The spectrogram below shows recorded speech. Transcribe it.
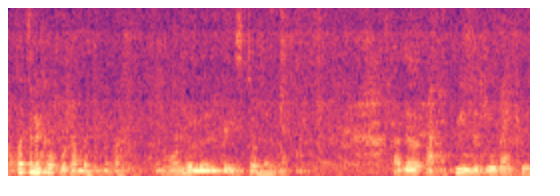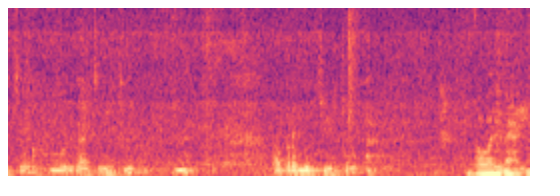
അപ്പത്തിനൊക്കെ കൂട്ടാൻ പറ്റും കേട്ടോ അതുപോലെയുള്ളൊരു ടേസ്റ്റ് ഉണ്ട് അതിന്. അത് വീണ്ടും ചൂടാക്കി വെച്ച് മോര് കാച്ചി വെച്ചു. പപ്പടം പൊരിച്ച് വെച്ചു. തോരനായി.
